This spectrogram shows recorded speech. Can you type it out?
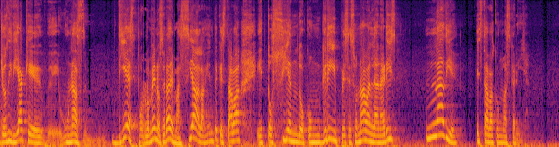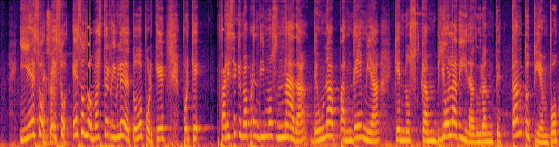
yo diría que eh, unas 10 por lo menos, era demasiada la gente que estaba eh, tosiendo con gripe, se sonaba en la nariz. Nadie estaba con mascarilla. Y eso, eso, eso es lo más terrible de todo, porque, porque parece que no aprendimos nada de una pandemia que nos cambió la vida durante tanto tiempo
